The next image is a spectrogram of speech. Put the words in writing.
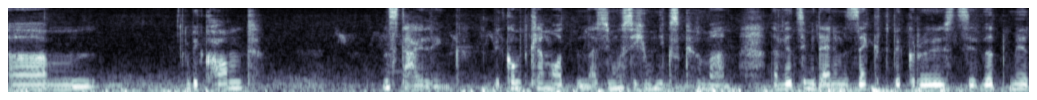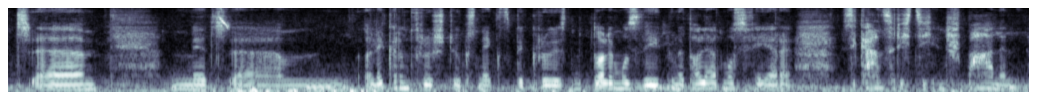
ähm, bekommt ein Styling, bekommt Klamotten, also sie muss sich um nichts kümmern. Dann wird sie mit einem Sekt begrüßt, sie wird mit ähm, mit ähm, leckeren Frühstück, Snacks begrüßt, mit toller Musik, eine tolle Atmosphäre. Sie kann sich richtig entspannen.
